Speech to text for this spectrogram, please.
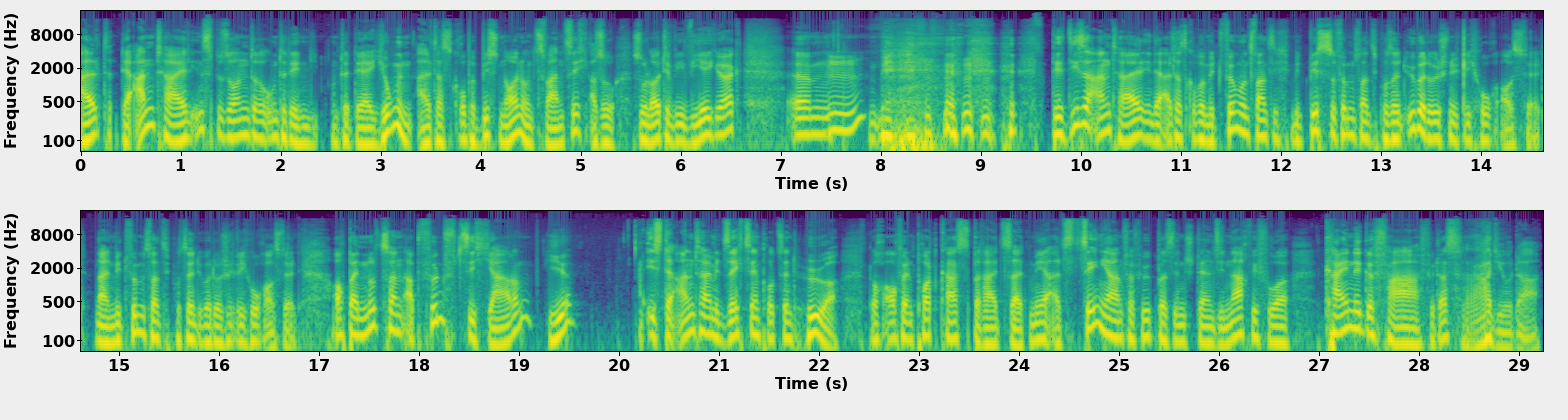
Alt, der Anteil insbesondere unter den unter der jungen Altersgruppe bis 29, also so Leute wie wir, Jörg, ähm, die- dieser Anteil in der Altersgruppe mit 25, mit bis zu 25 Prozent überdurchschnittlich hoch ausfällt. Nein, mit 25 Prozent überdurchschnittlich hoch ausfällt. Auch bei Nutzern ab 50 Jahren, hier, ist der Anteil mit 16 Prozent höher. Doch auch wenn Podcasts bereits seit mehr als zehn Jahren verfügbar sind, stellen sie nach wie vor keine Gefahr für das Radio dar.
